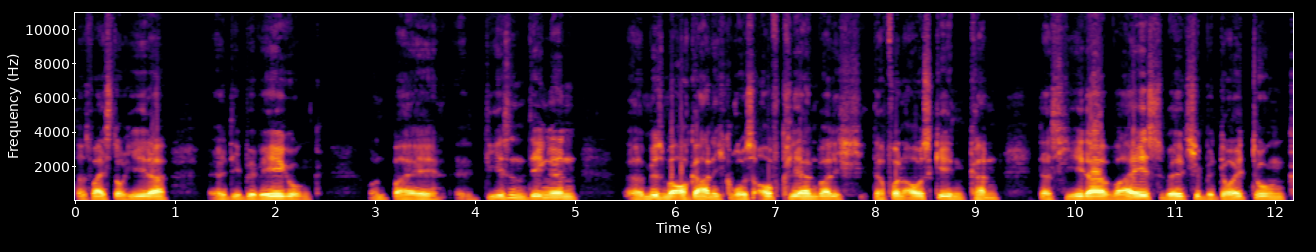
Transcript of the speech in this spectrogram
das weiß doch jeder, die Bewegung. Und bei diesen Dingen müssen wir auch gar nicht groß aufklären, weil ich davon ausgehen kann, dass jeder weiß, welche Bedeutung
